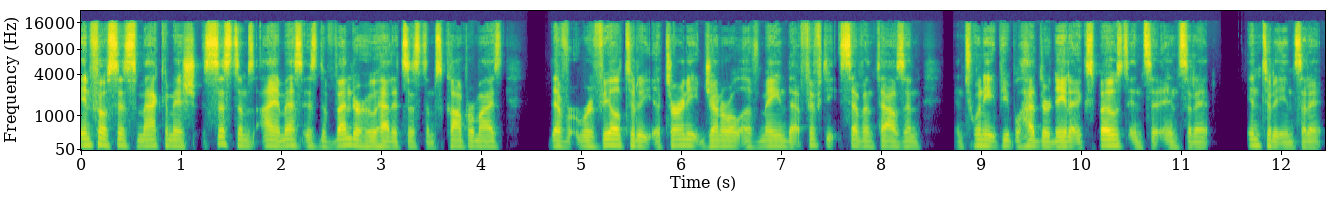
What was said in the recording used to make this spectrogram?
Infosys McCamish Systems IMS is the vendor who had its systems compromised. They've revealed to the Attorney General of Maine that 57,028 people had their data exposed into incident into the incident.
